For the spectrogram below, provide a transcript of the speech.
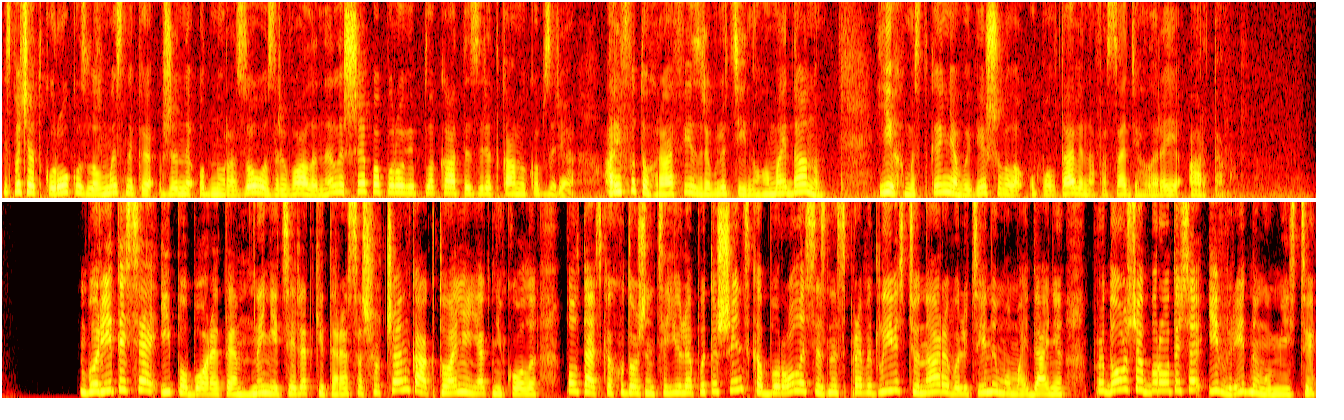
І з початку року зловмисники вже неодноразово зривали не лише паперові плакати з рядками кобзаря, а й фотографії з революційного майдану. Їх мисткиня вивішувала у Полтаві на фасаді галереї Арта. Борітеся і поборете. Нині ці рядки Тараса Шевченка актуальні як ніколи. Полтавська художниця Юлія Петушинська боролася з несправедливістю на революційному майдані. Продовжує боротися і в рідному місті.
